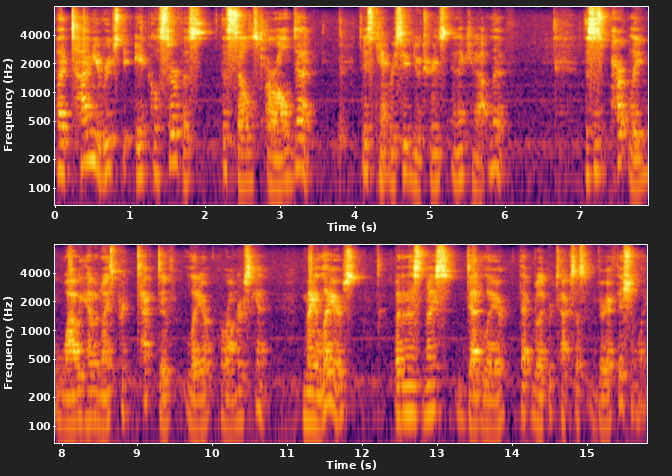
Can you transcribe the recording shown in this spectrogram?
by the time you reach the apical surface, the cells are all dead. They just can't receive nutrients and they cannot live. This is partly why we have a nice protective layer around our skin. Many layers, but then this nice dead layer that really protects us very efficiently.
